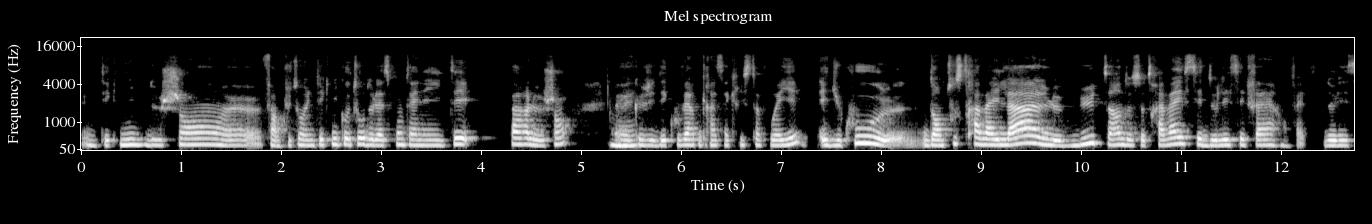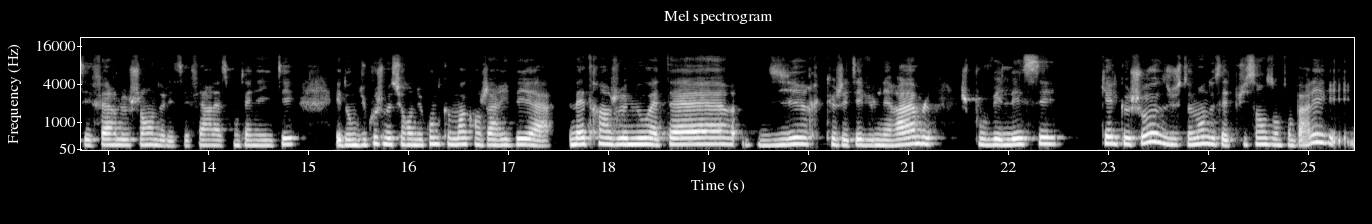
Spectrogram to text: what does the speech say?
une technique de chant, enfin plutôt une technique autour de la spontanéité par le chant, euh, que j'ai découverte grâce à Christophe Boyer. Et du coup, euh, dans tout ce travail-là, le but hein, de ce travail, c'est de laisser faire, en fait, de laisser faire le chant, de laisser faire la spontanéité. Et donc, du coup, je me suis rendu compte que moi, quand j'arrivais à mettre un genou à terre, dire que j'étais vulnérable, je pouvais laisser quelque chose justement de cette puissance dont on parlait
